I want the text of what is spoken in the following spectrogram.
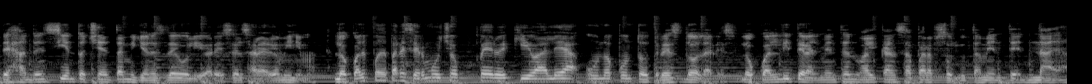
dejando en 180 millones de bolívares el salario mínimo, lo cual puede parecer mucho, pero equivale a 1.3 dólares, lo cual literalmente no alcanza para absolutamente nada.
